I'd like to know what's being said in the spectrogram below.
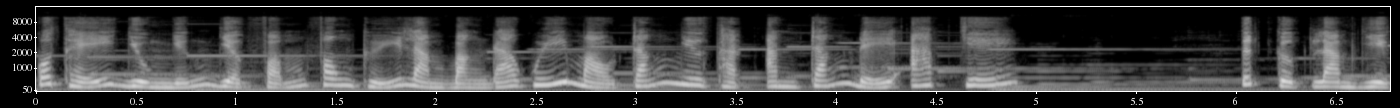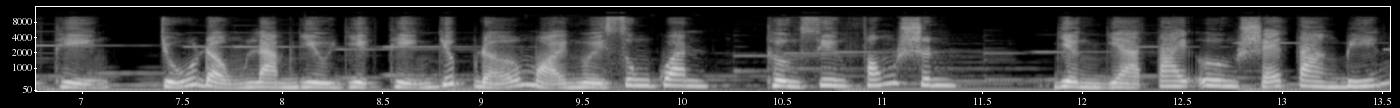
Có thể dùng những vật phẩm phong thủy làm bằng đá quý màu trắng như thạch anh trắng để áp chế. Tích cực làm việc thiện, chủ động làm nhiều việc thiện giúp đỡ mọi người xung quanh, thường xuyên phóng sinh dần già tai ương sẽ tan biến.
